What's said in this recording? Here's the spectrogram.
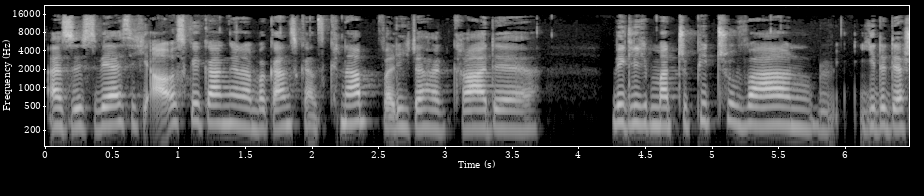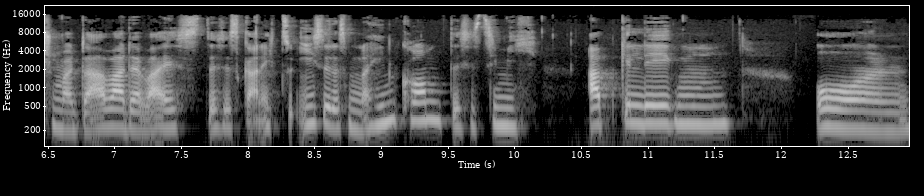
Also es wäre sich ausgegangen, aber ganz, ganz knapp, weil ich da halt gerade wirklich Machu Picchu war und jeder, der schon mal da war, der weiß, das ist gar nicht so easy, dass man da hinkommt. Das ist ziemlich abgelegen und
